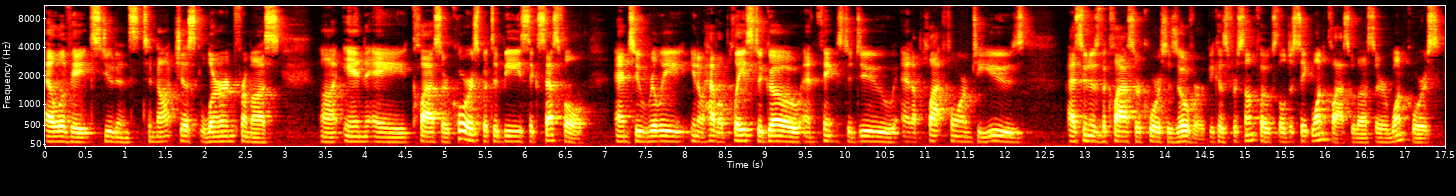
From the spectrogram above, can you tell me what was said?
elevate students to not just learn from us uh, in a class or course, but to be successful and to really you know have a place to go and things to do and a platform to use as soon as the class or course is over. Because for some folks, they'll just take one class with us or one course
